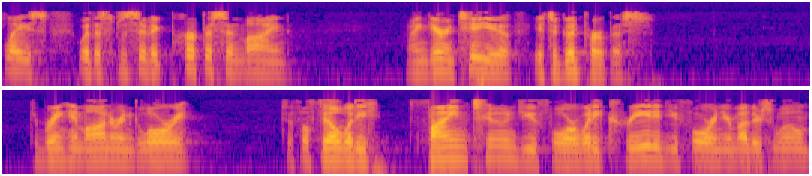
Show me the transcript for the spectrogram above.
place with a specific purpose in mind. I can guarantee you it's a good purpose to bring Him honor and glory, to fulfill what He fine tuned you for, what He created you for in your mother's womb.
